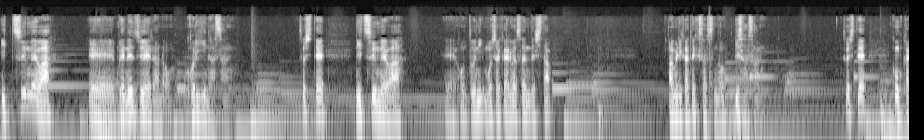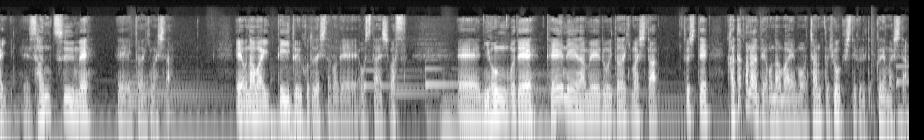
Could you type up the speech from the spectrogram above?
1通目は、えー、ベネズエラのコリーナさん。そして2通目は、えー、本当に申し訳ありませんでした。アメリカ・テキサスのリサさん。そして今回3通目、えー、いただきました、えー、お名前言っていいということでしたのでお伝えします。えー、日本語で丁寧なメールをいただきました。そしてカタカナでお名前もちゃんと表記してくれてくれました、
